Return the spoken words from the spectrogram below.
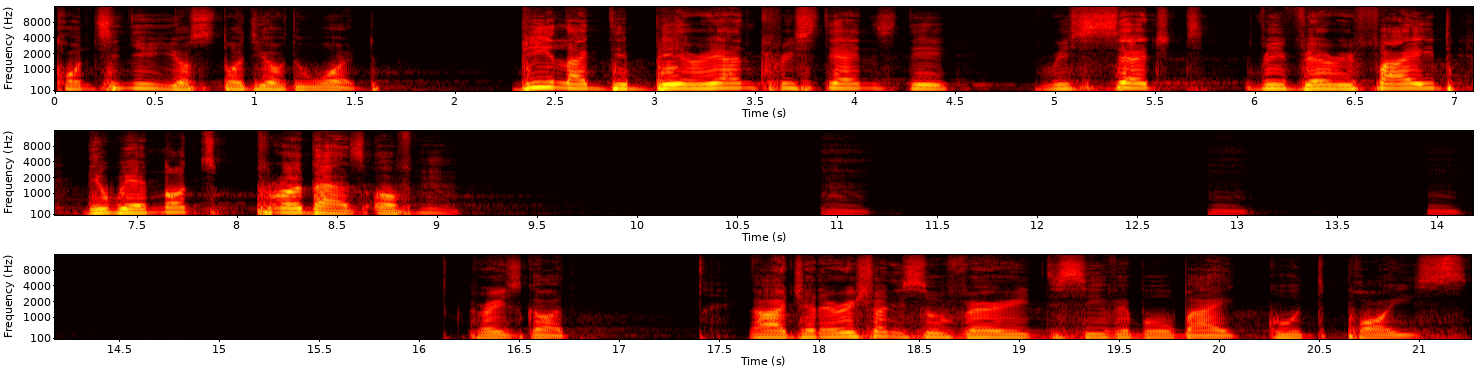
continue your study of the word. Be like the Berean Christians. They researched, re verified. They were not prodders of. Hmm. hmm. Praise God. Now, our generation is so very deceivable by good poise,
